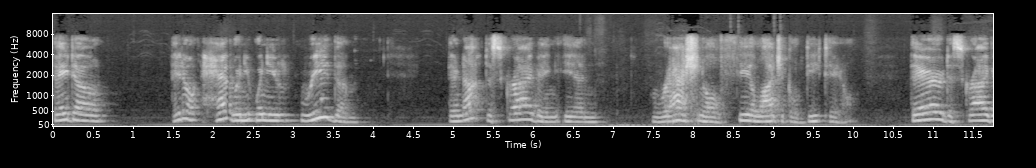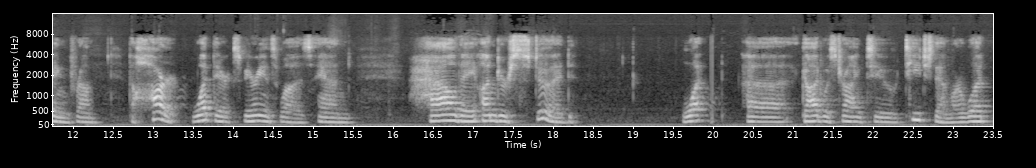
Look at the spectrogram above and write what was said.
they don't they don't have when you when you read them they're not describing in rational theological detail. They're describing from the heart what their experience was and how they understood what uh, God was trying to teach them or what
